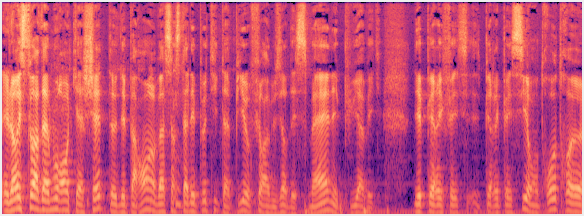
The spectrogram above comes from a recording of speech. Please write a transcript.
Et leur histoire d'amour en cachette des parents va s'installer petit à petit au fur et à mesure des semaines, et puis avec des péripéties, péripéties, entre autres, euh,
